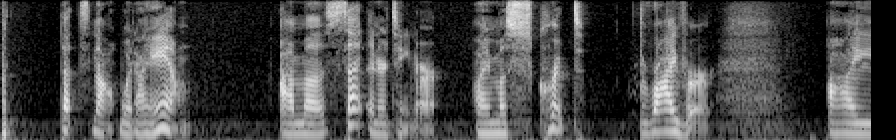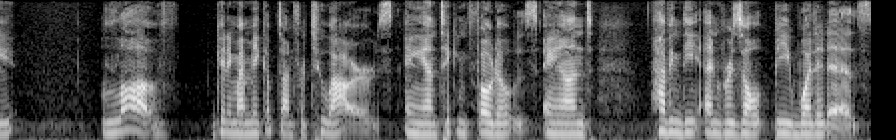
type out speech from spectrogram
But that's not what I am. I'm a set entertainer, I'm a script thriver. I love getting my makeup done for two hours and taking photos and having the end result be what it is.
